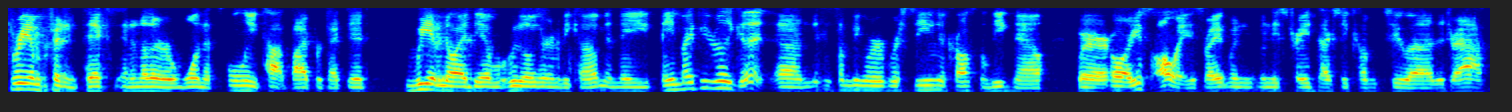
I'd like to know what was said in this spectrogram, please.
three unprotected picks and another one that's only top five protected. We have no idea who those are going to become, and they they might be really good. Um, this is something we're we're seeing across the league now where, or I guess always, right? When when these trades actually come to uh, the draft,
